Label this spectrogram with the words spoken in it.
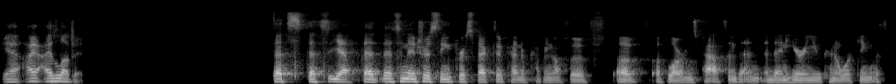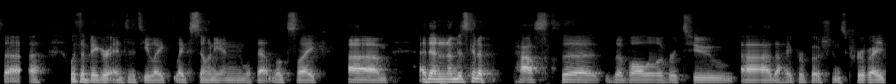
yeah, I, I love it that's that's yeah that, that's an interesting perspective kind of coming off of of of lauren's path and then and then hearing you kind of working with uh with a bigger entity like like sony and what that looks like. Um and then i'm just going to pass the the ball over to uh the HyperPotions crew. I,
